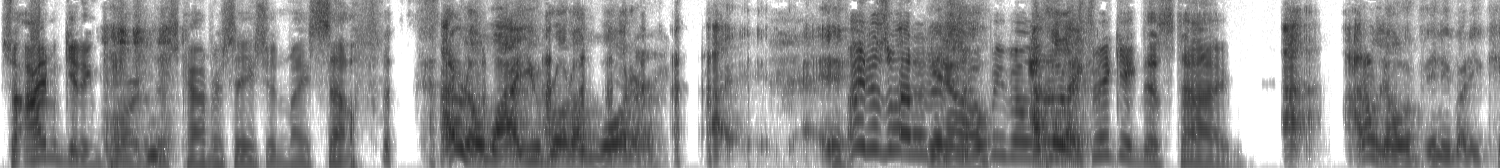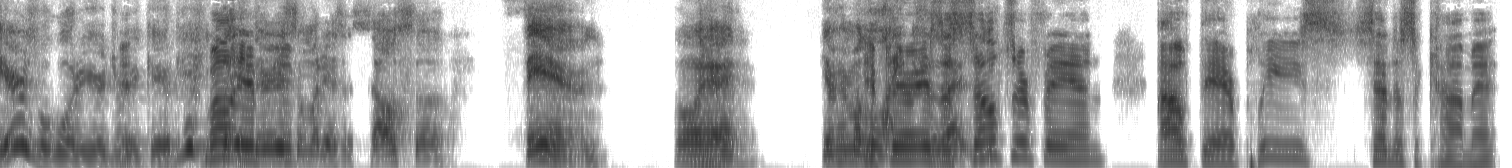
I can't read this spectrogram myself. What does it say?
So I'm getting bored of this conversation myself. I don't know why you brought up water. I, I, I just wanted to You show know, people what I, feel was like- drinking this time. I, I don't know if anybody cares what water you're drinking. well, but if, if- there is if- somebody that's a salsa fan, go Yeah. ahead. Give him a If like there so a seltzer fan out there, please send us a comment.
